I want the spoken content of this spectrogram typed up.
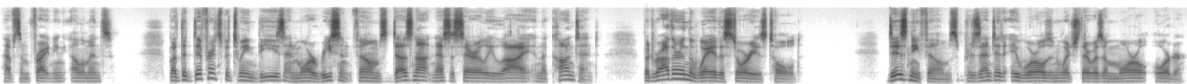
have some frightening elements. But the difference between these and more recent films does not necessarily lie in the content, but rather in the way the story is told. Disney films presented a world in which there was a moral order.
